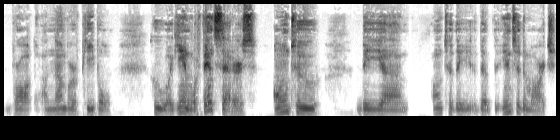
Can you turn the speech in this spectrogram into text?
brought a number of people who, again, were fence setters onto the uh, onto the, the into the march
